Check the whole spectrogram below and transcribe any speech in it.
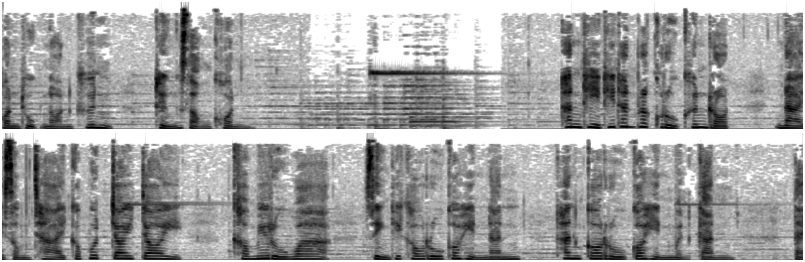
คนถูกนอนขึ้นถึงสองคน ทันทีที่ท่านพระครูขึ้นรถ นายสมชายก็พูดจ้อยๆ เขาไม่รู้ว่าสิ่งที่เขารู้ก็เห็นนั้น ท่านก็รู้ก็เห็นเหมือนกัน แต่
